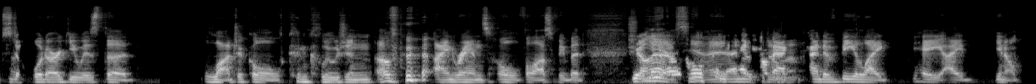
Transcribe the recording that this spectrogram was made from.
still would argue is the logical conclusion of Ayn Rand's whole philosophy. But you know, Yes, yeah, I- I I go back and kind of be like, "Hey, I, you know."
